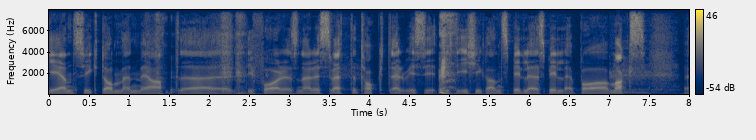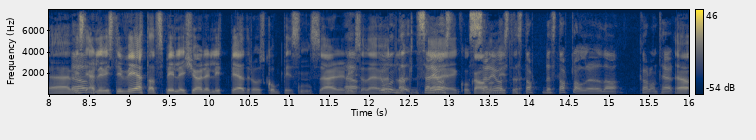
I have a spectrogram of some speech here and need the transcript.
gensykdommen med at uh, de får sånne her svettetokter hvis de, hvis de ikke kan spille spillet på maks. Uh, hvis de, eller hvis de vet at spillet kjører litt bedre hos kompisen, så er det liksom det er Jo, ødelagt. det, seriøst, det seriøst det, start, det starta allerede da, garantert. Ja.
